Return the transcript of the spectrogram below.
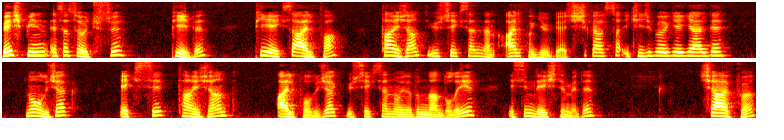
5000'in esas ölçüsü pi'di. Pi eksi alfa. Tanjant 180'den alfa gibi bir açı çıkarsa ikinci bölgeye geldi. Ne olacak? Eksi tanjant alfa olacak. 180'le oynadığımdan dolayı isim değiştirmedi. Çarpı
